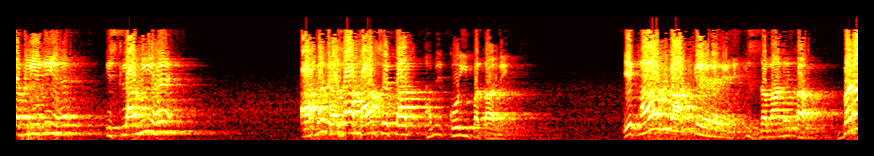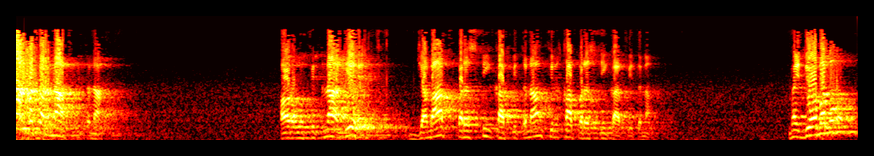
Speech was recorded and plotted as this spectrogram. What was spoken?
تبلیغی ہیں۔ اسلامی ہیں۔ احمد رضا خان سے تک ہمیں کوئی پتا نہیں۔ ایک عام بات کہہ رہے ہیں اس زمانے کا، بڑا خطرناک فتنا اور وہ فتنا یہ ہے، جماعت پرستی کا فتنا فرقہ پرستی کا فتنا میں دیوبند ہوں۔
